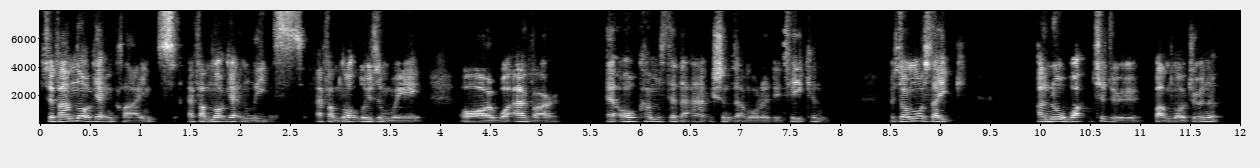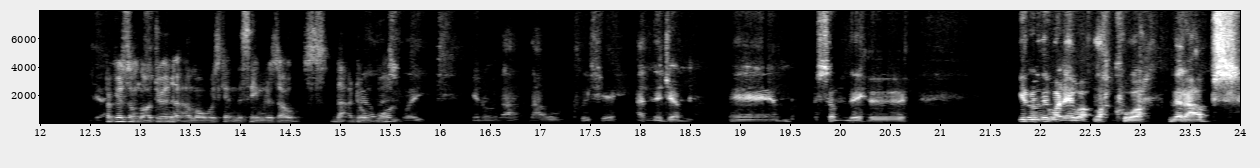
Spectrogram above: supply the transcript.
So if I'm not getting clients, if I'm not getting leads, if I'm not losing weight or whatever, it all comes to the actions that I'm already taking. It's almost like I know what to do, but I'm not doing it. Yeah, because I'm not doing it, I'm always getting the same results that I don't want. Like, you know, that, that old cliche in the gym. Um, somebody who, you know, they want to work their core, their abs.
